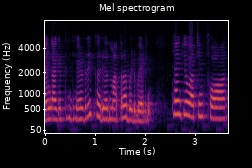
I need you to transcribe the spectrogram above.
ಹೆಂಗಾಗೈತೆ ಅಂತ ಹೇಳಿರಿ, ಕರಿಯೋದು ಮಾತ್ರ ಬಿಡಬೇಡ್ರಿ. Thank you watching for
